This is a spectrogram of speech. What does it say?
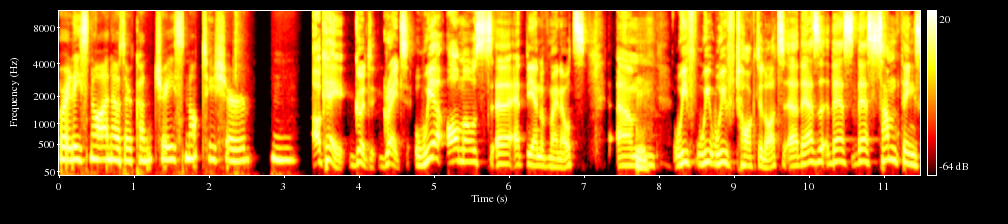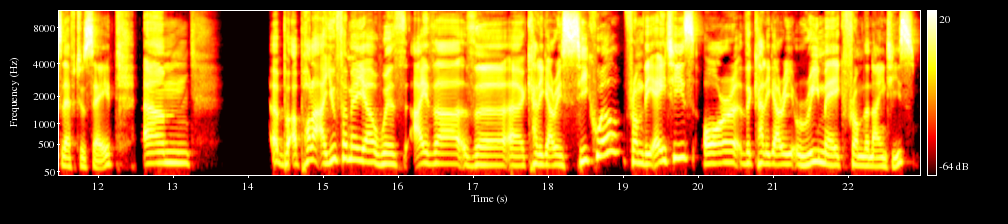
or at least not in other countries. Not too sure. Mm. Okay, good, great. We are almost uh, at the end of my notes. Um, hmm. We've we, we've talked a lot. Uh, there's there's there's some things left to say. Um, uh, uh Paula, are you familiar with either the uh, Caligari sequel from the 80s or the Caligari remake from the 90s?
